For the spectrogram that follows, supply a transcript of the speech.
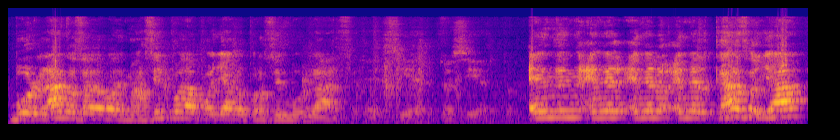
burlándose de los demás. Sí puede apoyarlo, pero sin burlarse. Es cierto, es cierto. En, en- en el, en, el, en el caso ya,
